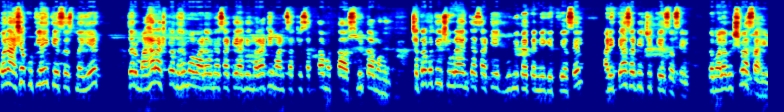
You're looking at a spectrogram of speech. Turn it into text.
पण अशा कुठल्याही केसेस नाहीयेत. जर महाराष्ट्र धर्म वाढवण्यासाठी आणि मराठी माणसाची सत्ता मत्ता अस्मिता म्हणून छत्रपती शिवरायांच्यासाठी एक भूमिका त्यांनी घेतली असेल आणि त्यासाठीची केस असेल तर मला विश्वास आहे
